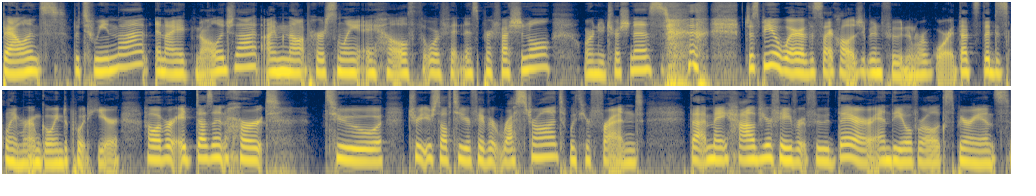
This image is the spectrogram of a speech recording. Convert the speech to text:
balance between that and I acknowledge that. I'm not personally a health or fitness professional or nutritionist. Just be aware of the psychology of food and reward. That's the disclaimer I'm going to put here. However, it doesn't hurt to treat yourself to your favorite restaurant with your friend that may have your favorite food there and the overall experience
